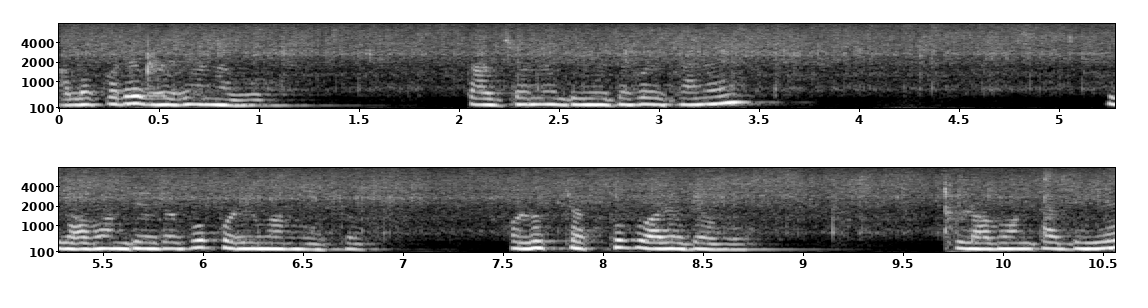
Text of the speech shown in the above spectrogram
ভালো করে ভেজে নেব। তার জন্য দিয়ে দেবো এখানে লবণ দিয়ে দেবো পরিমাণ মতো। হলুদটা একটু পরে দেবো। লবণটা দিয়ে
